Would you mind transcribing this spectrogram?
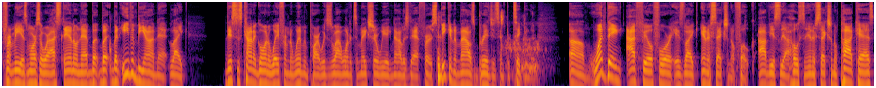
for me is more so where I stand on that. But but but even beyond that, like this is kind of going away from the women part, which is why I wanted to make sure we acknowledge that first. Speaking of Miles Bridges in particular, um, one thing I feel for is like intersectional folk. Obviously, I host an intersectional podcast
